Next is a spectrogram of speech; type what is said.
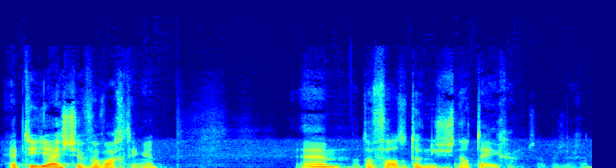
heb de juiste verwachtingen. Uh, want dan valt het ook niet zo snel tegen, zou ik maar zeggen.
